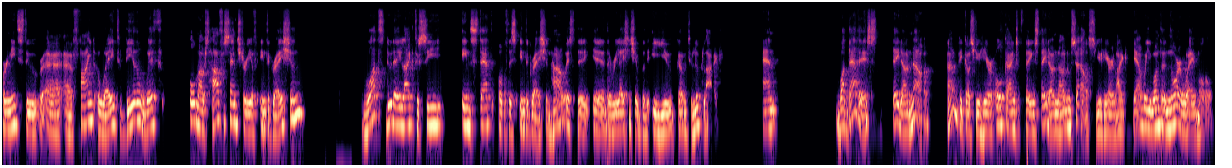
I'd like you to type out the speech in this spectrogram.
or needs to uh, uh, find a way to deal with almost half a century of integration. What do they like to see instead of this integration? How is the, uh, the relationship with the EU going to look like? And what that is, they don't know uh, because you hear all kinds of things they don't know themselves. You hear, like, yeah, we want a Norway model.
